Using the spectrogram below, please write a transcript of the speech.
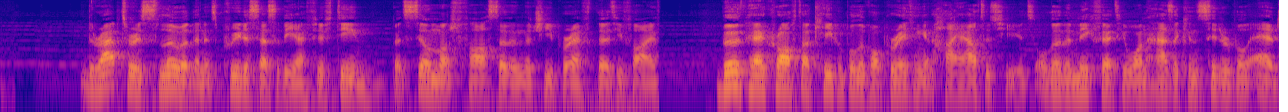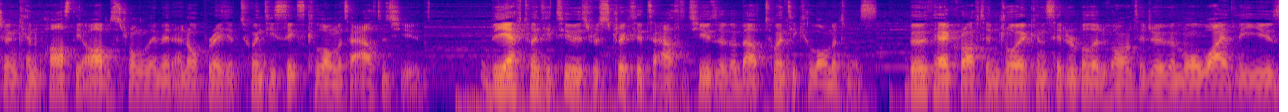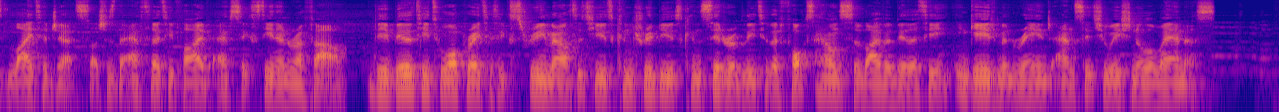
The Raptor is slower than its predecessor the F-15, but still much faster than the cheaper F-35. Both aircraft are capable of operating at high altitudes, although the MiG-31 has a considerable edge and can pass the Armstrong limit and operate at 26 km altitudes. The F-22 is restricted to altitudes of about 20 km. Both aircraft enjoy a considerable advantage over more widely used lighter jets such as the F-35, F-16 and Rafale. The ability to operate at extreme altitudes contributes considerably to the Foxhound's survivability, engagement range, and situational awareness.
